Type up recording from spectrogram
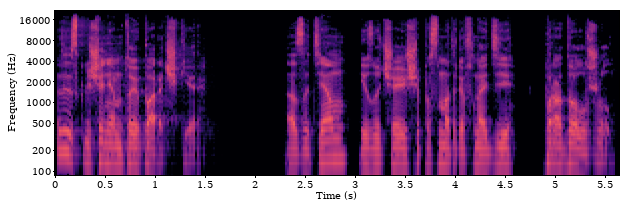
за исключением той парочки. А затем, изучающе посмотрев на Ди, продолжил.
